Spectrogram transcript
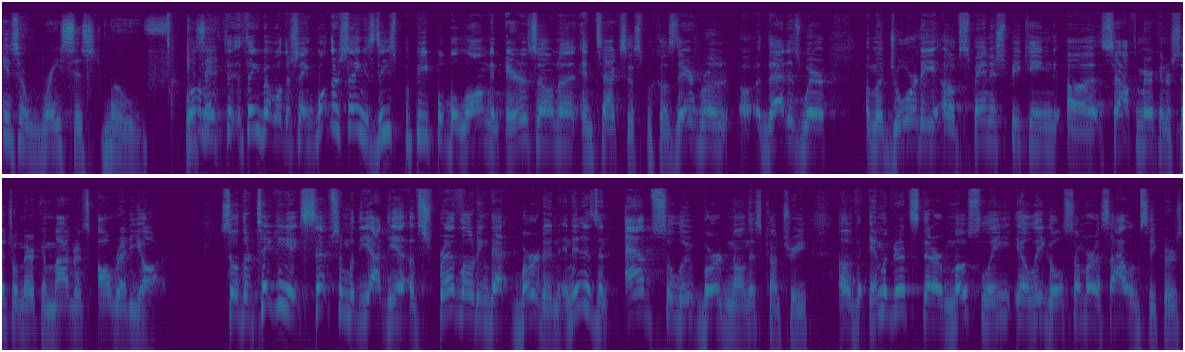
is a racist move. Well, I mean, th- think about what they're saying. What they're saying is these people belong in Arizona and Texas because there's where, uh, that is where a majority of Spanish-speaking uh, South American or Central American migrants already are. So they're taking exception with the idea of spread loading that burden, and it is an absolute burden on this country of immigrants that are mostly illegal, some are asylum seekers,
